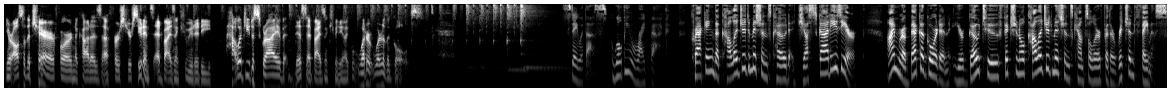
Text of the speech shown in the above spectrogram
you're also the chair for NACADA's uh, first year students advising community. How would you describe this advising community? Like, what are what are the goals? Stay with us. We'll be right back. Cracking the college admissions code just got easier. I'm Rebecca Gordon, your go to fictional college admissions counselor for the rich and famous.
